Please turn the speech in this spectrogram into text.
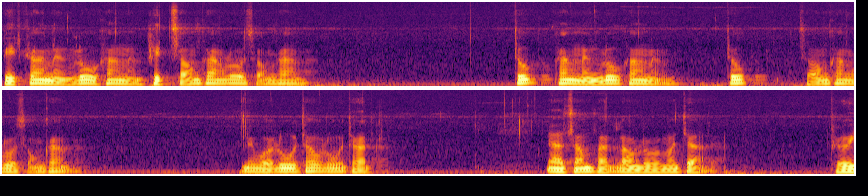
ผิดข้างหนึ่งรู้ข้างหนึ่ง ผิดสองข้างรู้สองข้าง ทุกครั้งหนึ่งรู้ครั้งหนึ่ง ทุกสองครั้งรู้สองครั้งเรียกว่ารู้เท่ารู้ทัดถ้าสัมผัสลองดูมันจะเคย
